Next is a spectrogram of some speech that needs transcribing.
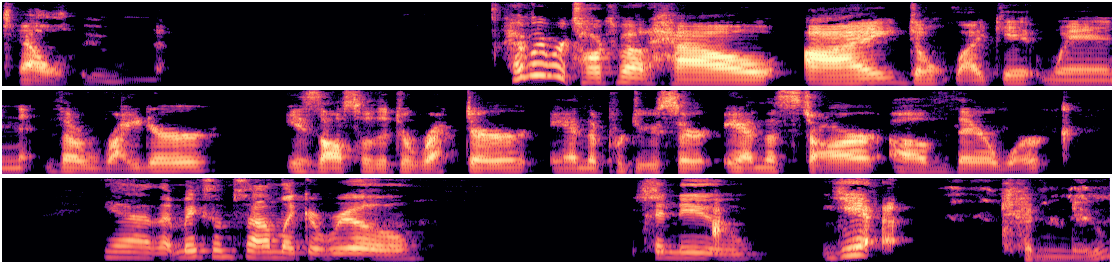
Calhoun. Have we ever talked about how I don't like it when the writer is also the director and the producer and the star of their work? Yeah, that makes him sound like a real canoe. Yeah, canoe.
